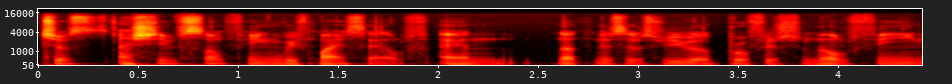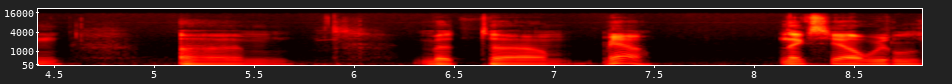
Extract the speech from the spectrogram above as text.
just achieve something with myself and not necessarily a professional thing. Um, but um, yeah, next year I will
